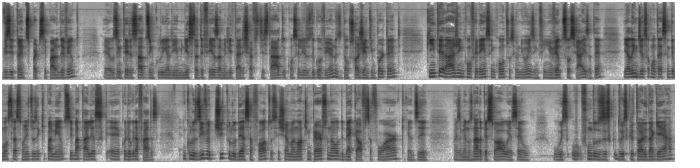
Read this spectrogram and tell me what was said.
visitantes participaram do evento. É, os interessados incluem ali o ministro da Defesa, militares, chefes de Estado e conselheiros de governos, então só gente importante que interagem em conferência, encontros, reuniões, enfim, eventos sociais até. E além disso, acontecem demonstrações dos equipamentos e batalhas é, coreografadas. Inclusive, o título dessa foto se chama Nothing Personal, The Back Office of War, que quer dizer mais ou menos nada pessoal, esse é o, o, o fundo do, do escritório da guerra,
